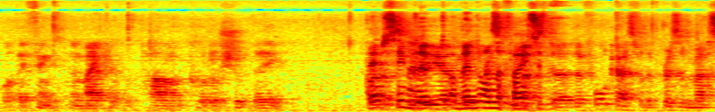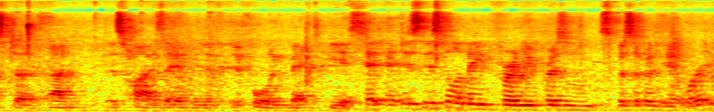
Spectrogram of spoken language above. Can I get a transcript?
what they think the makeup of Parliament could or should be. That seems, The, to- uh, I mean, the on the face of muster- it, The forecast for the prison muster aren't as high as they have been, they're falling back. Yes. Is there still a need for a new prison specifically at Warringah?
